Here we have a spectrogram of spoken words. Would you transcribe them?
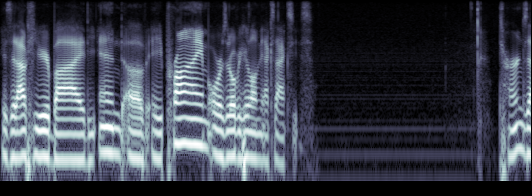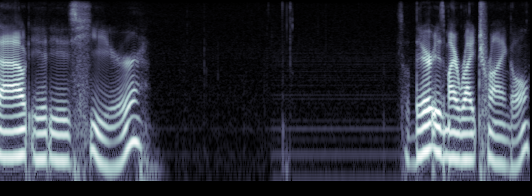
Is it out here by the end of A prime, or is it over here along the x-axis? Turns out it is here. So there is my right triangle.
